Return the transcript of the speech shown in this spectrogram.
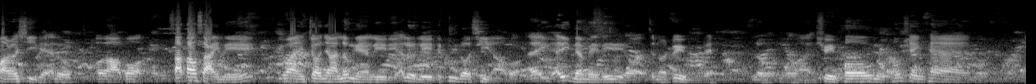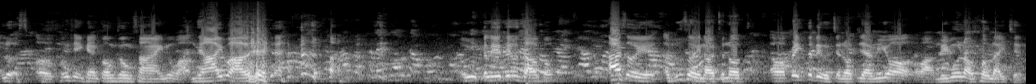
မှာတော့ရှိတယ်အဲ့လိုဟိုဟာပေါ့စားတောက်ဆိုင်တွေပြီးသွားရင်ကြော်ညာလုပ်ငန်းလေးတွေအဲ့လိုလေးတစ်ခုတော့ရှိတာပေါ့အဲ့အဲ့ဒီနာမည်လေးတွေတော့ကျွန်တော်တွေ့ဘူးတယ်အဲ့လိုဟိုဟာရွှေဖုံးတို့ဖုံးချိန်ခန်းတို့အဲ့လိုဟိုဖုံးချိန်ခန်းကုံကုံဆိုင်တို့ပါအများကြီးပါပဲ အခုကလေးတယောက်ဆောင်ပေါ့အဲ့ဆိုရင်အခုဆိုရင်တော့ကျွန်တော်ဟိုပြိတ္တတွေကိုကျွန်တော်ပြန်ပြီးတော့ဟိုမိကုန်းလောင်ထုတ်လိုက်ခြင်း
